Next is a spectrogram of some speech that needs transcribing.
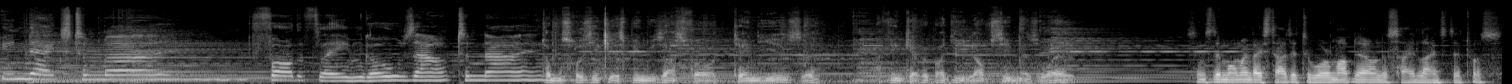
be next to mine before the flame goes out tonight. Tomas Rosicky has been with us for 10 years. Uh, I think everybody loves him as well. Since the moment I started to warm up there on the sidelines, that was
